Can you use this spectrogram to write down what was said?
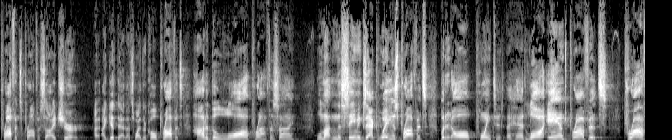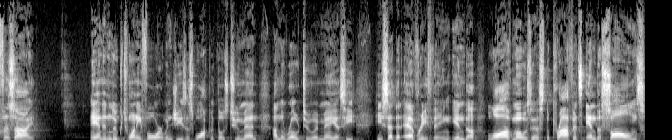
prophets prophesied, sure. I, I, get that. That's why they're called prophets. How did the law prophesy? Well, not in the same exact way as prophets, but it all pointed ahead. Law and prophets prophesied. And in Luke 24, when Jesus walked with those two men on the road to Emmaus, he, he said that everything in the law of Moses, the prophets, and the Psalms,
